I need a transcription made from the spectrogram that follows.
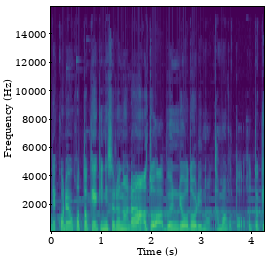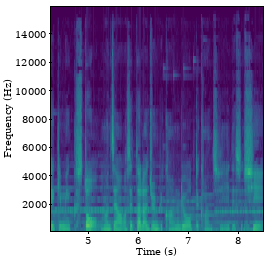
でこれをホットケーキにするならあとは分量通りの卵とホットケーキミックスと混ぜ合わせたら準備完了って感じですし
